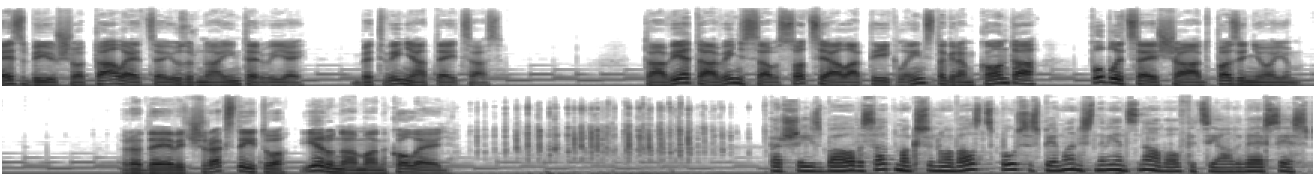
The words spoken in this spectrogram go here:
Es biju šo tālēcēju uzrunāju intervijai, bet viņa atteicās. Tā vietā viņa savā sociālā tīkla Instagram kontā publicēja šādu paziņojumu. Radēvičs rakstīto ierunā mana kolēģe. Par šīs balvas atmaksu no valsts puses pie manis neviens nav oficiāli vērsies.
